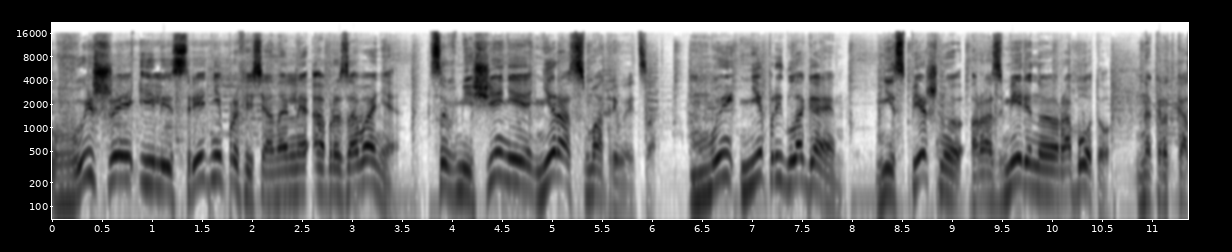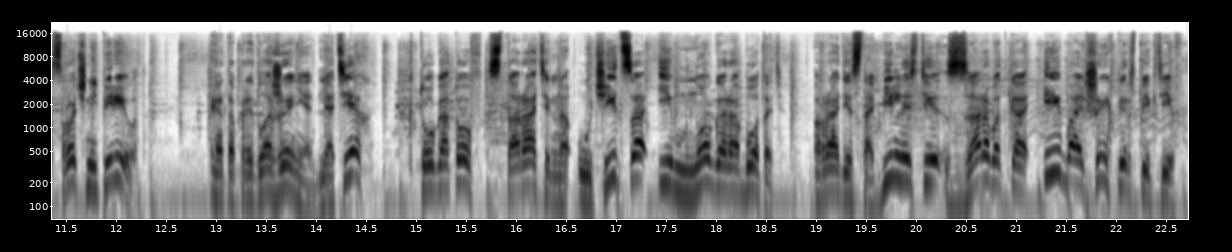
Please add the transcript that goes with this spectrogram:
Высшее или среднее профессиональное образование. Совмещение не рассматривается. Мы не предлагаем неспешную, размеренную работу на краткосрочный период. Это предложение для тех, кто готов старательно учиться и много работать ради стабильности, заработка и больших перспектив –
